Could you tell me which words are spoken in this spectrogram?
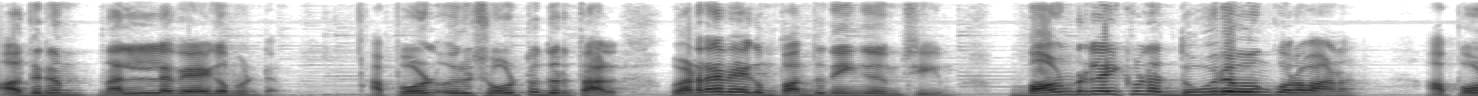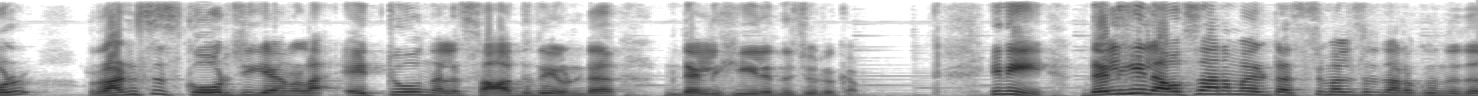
അതിനും നല്ല വേഗമുണ്ട്. അപ്പോൾ ഒരു ഷോട്ട് ഉതിർത്താൽ വളരെ വേഗം പന്ത് നീങ്ങുകയും ചെയ്യും. ബൗണ്ടറിയിലേക്കുള്ള ദൂരവും കുറവാണ്. അപ്പോൾ റൺസ് സ്കോർ ചെയ്യാനുള്ള ഏറ്റവും നല്ല സാധ്യതയുണ്ട് ഡൽഹിയിൽ എന്ന് ചുരുക്കം. ഇനി ഡൽഹിയിൽ അവസാനമായ ഒരു ടെസ്റ്റ് മത്സരം നടക്കുന്നത്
